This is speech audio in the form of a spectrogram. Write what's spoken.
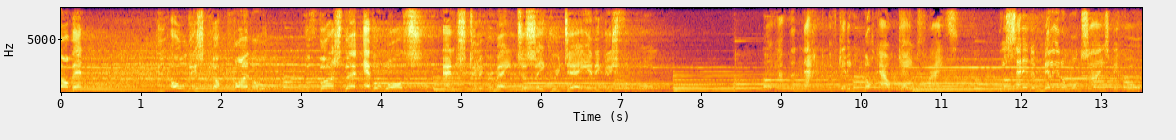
Are then. The oldest cup final, the first there ever was, and still it remains a sacred day in English football. They have the knack of getting knockout games right. We said it a million and one times before.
